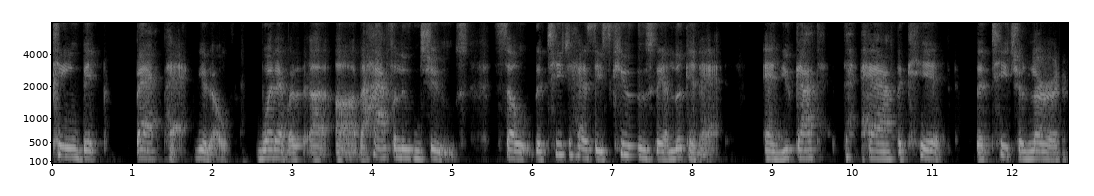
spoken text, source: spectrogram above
clean big backpack you know whatever uh, uh, the highfalutin shoes. So the teacher has these cues they're looking at. And you got to have the kid the teacher learn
